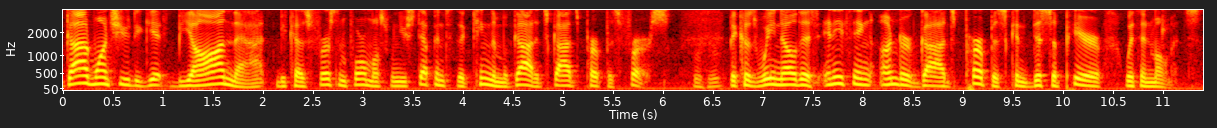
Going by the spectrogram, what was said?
God wants you to get beyond that because, first and foremost, when you step into the kingdom of God, it's God's purpose 1st mm-hmm. Because we know this anything under God's purpose can disappear within moments.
